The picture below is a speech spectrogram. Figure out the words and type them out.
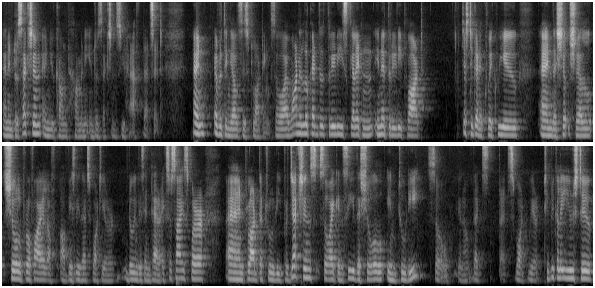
an intersection and you count how many intersections you have. That's it and everything else is plotting so i want to look at the 3d skeleton in a 3d plot just to get a quick view and the shell Sholl profile of obviously that's what you're doing this entire exercise for and plot the 2D projections so I can see the Sholl in 2D. So, you know, that's that's what we are typically used to.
